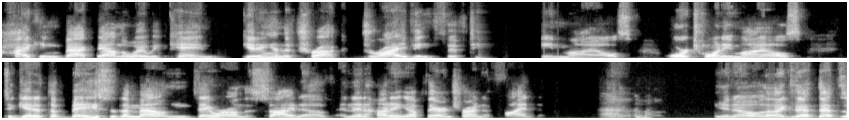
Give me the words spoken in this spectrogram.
hiking back down the way we came getting in the truck driving 15 miles or 20 miles to get at the base of the mountain they were on the side of and then hunting up there and trying to find them you know like that that's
